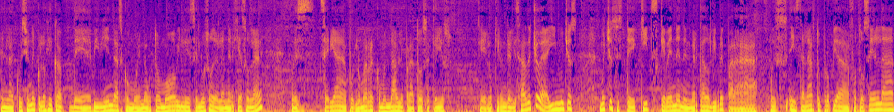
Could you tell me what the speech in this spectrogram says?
en la cuestión ecológica de viviendas como en automóviles el uso de la energía solar pues sería pues lo más recomendable para todos aquellos que lo quieren realizar. De hecho, hay muchos muchos este kits que venden en Mercado Libre para pues instalar tu propia fotocelda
